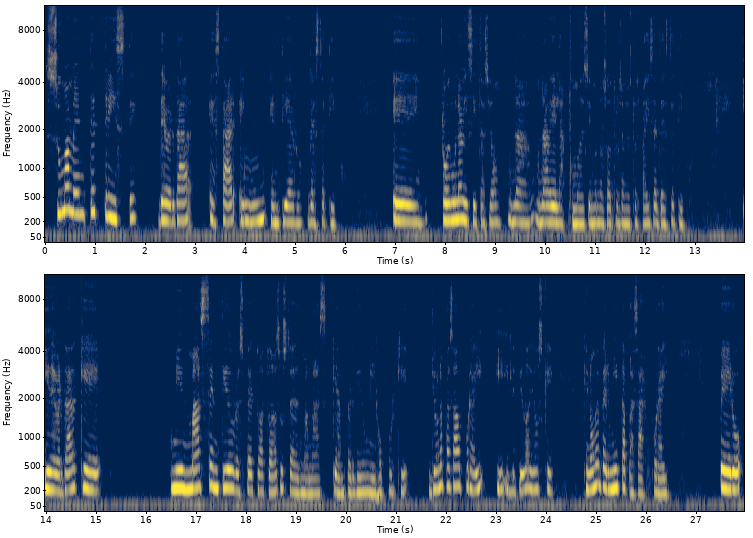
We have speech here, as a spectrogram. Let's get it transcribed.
sumamente triste, de verdad, estar en un entierro de este tipo. Eh, o en una visitación, una, una vela, como decimos nosotros en nuestros países de este tipo. Y de verdad que mi más sentido respeto a todas ustedes, mamás, que han perdido un hijo, porque yo no he pasado por ahí y, le pido a Dios que, que no me permita pasar por ahí. Pero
